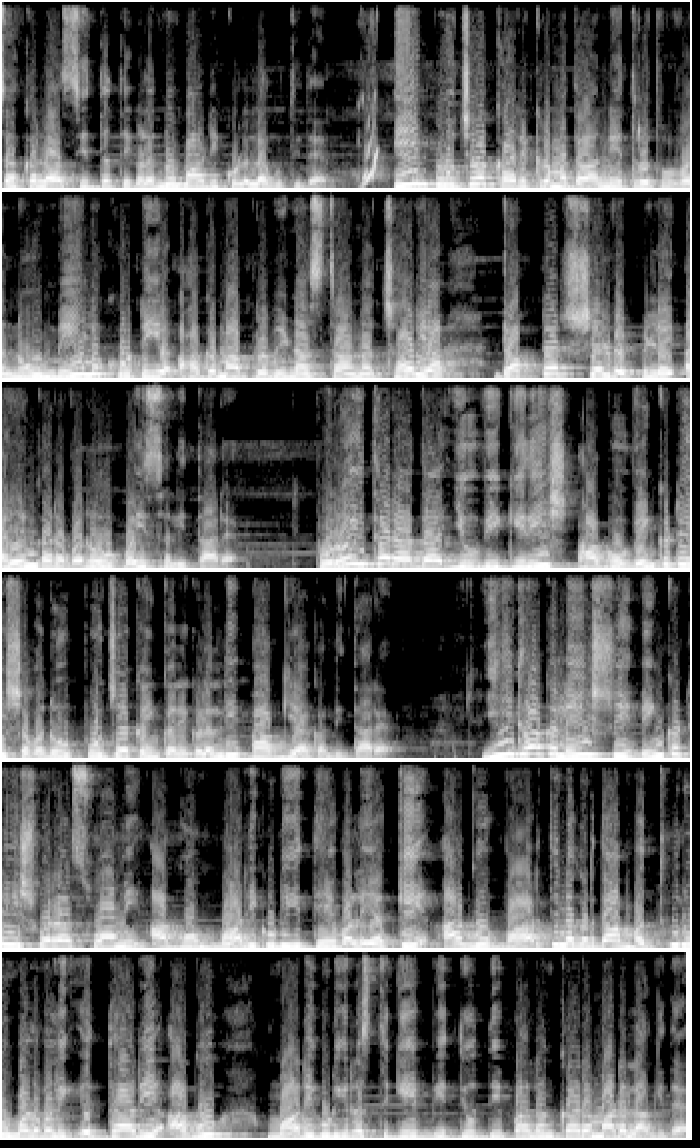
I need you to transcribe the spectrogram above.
ಸಕಲ ಸಿದ್ಧತೆಗಳನ್ನು ಮಾಡಿಕೊಳ್ಳಲಾಗುತ್ತಿದೆ. ಈ ಪೂಜಾ ಕಾರ್ಯಕ್ರಮದ ನೇತೃತ್ವವನ್ನು ಮೇಲುಕೋಟೆಯ ಆಗಮ ಪ್ರವೀಣ ಸ್ಥಾನಾಚಾರ್ಯ ಡಾಕ್ಟರ್ ಶೆಲ್ವೆಪ್ಪಿಳೆ ಅಯ್ಯಂಗಾರ್ ಅವರು ವಹಿಸಲಿದ್ದಾರೆ. ಪುರೋಹಿತರಾದ ಯುವಿ ಗಿರೀಶ್ ಹಾಗೂ ವೆಂಕಟೇಶ್ ಅವರು ಪೂಜಾ ಕೈಂಕರ್ಯಗಳಲ್ಲಿ ಭಾಗಿಯಾಗಲಿದ್ದಾರೆ. ಈಗಾಗಲೇ ಶ್ರೀ ವೆಂಕಟೇಶ್ವರ ಸ್ವಾಮಿ ಹಾಗೂ ಮಾರಿಗುಡಿ ದೇವಾಲಯಕ್ಕೆ ಹಾಗೂ ಭಾರತೀನಗರದ ಮದ್ದೂರು ಮಳವಳಿ ಹೆದ್ದಾರಿ ಹಾಗೂ ಮಾರಿಗುಡಿ ರಸ್ತೆಗೆ ವಿದ್ಯುತ್ ದೀಪ ಅಲಂಕಾರ ಮಾಡಲಾಗಿದೆ.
